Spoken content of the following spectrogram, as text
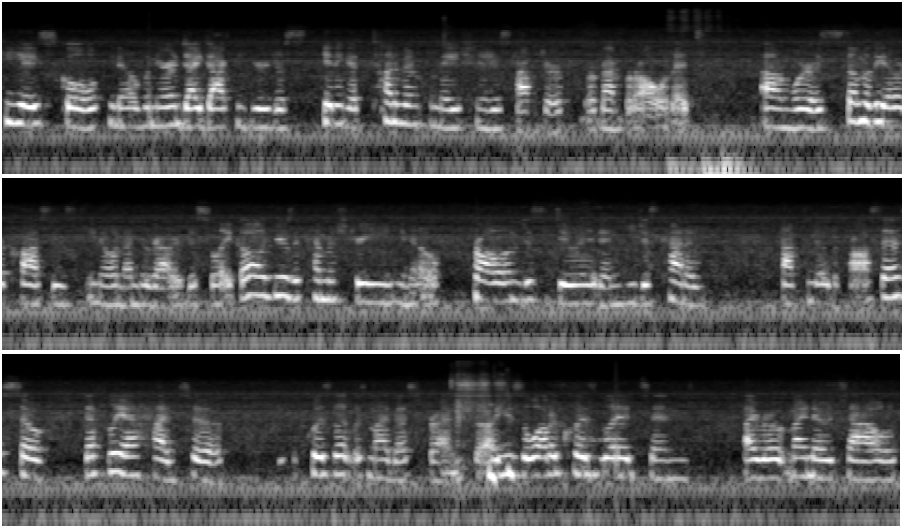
PA school, you know, when you're in didactic, you're just getting a ton of information. You just have to remember all of it. Um, whereas some of the other classes, you know, in undergrad are just like, oh, here's a chemistry, you know, problem, just do it. And you just kind of have to know the process. So definitely I had to, Quizlet was my best friend. So I used a lot of Quizlets and I wrote my notes out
